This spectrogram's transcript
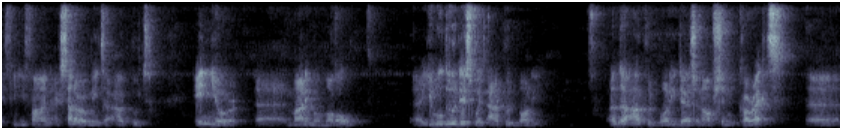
If you define accelerometer output in your uh, MADYMO model, uh, you will do this with output body. Under output body, there's an option correct uh,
